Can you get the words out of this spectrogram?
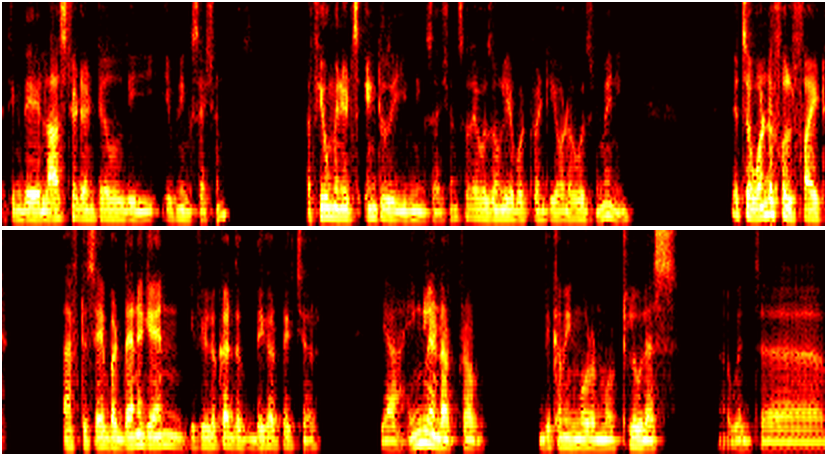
I think they lasted until the evening session, a few minutes into the evening session. So there was only about 20 odd hours remaining. It's a wonderful fight, I have to say. But then again, if you look at the bigger picture, yeah, England are prob- becoming more and more clueless with uh,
